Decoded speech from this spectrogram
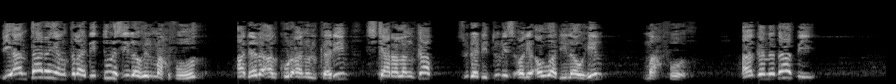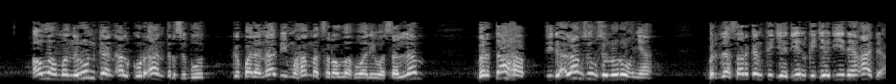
Di antara yang telah ditulis di lauhil mahfuz adalah Al-Quranul Karim secara lengkap sudah ditulis oleh Allah di lauhil mahfuz. Akan tetapi, Allah menurunkan Al-Quran tersebut kepada Nabi Muhammad wasallam bertahap, tidak langsung seluruhnya berdasarkan kejadian-kejadian yang ada.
